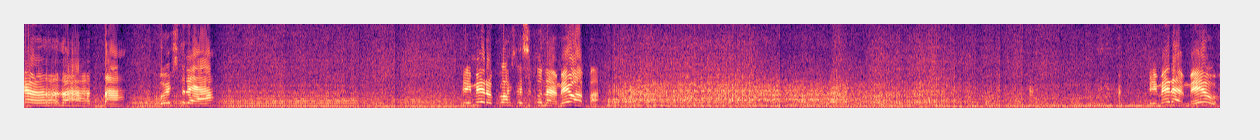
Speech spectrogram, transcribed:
Ah, tá. Vou estrear. Primeiro corte da segunda é meu, rapaz. Primeiro é meu.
